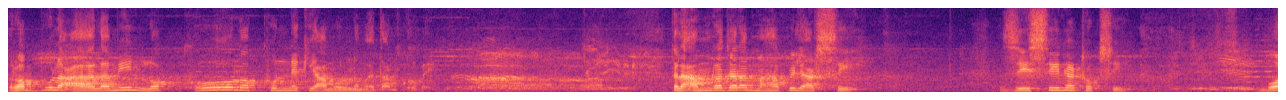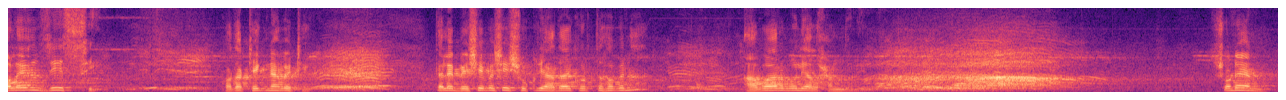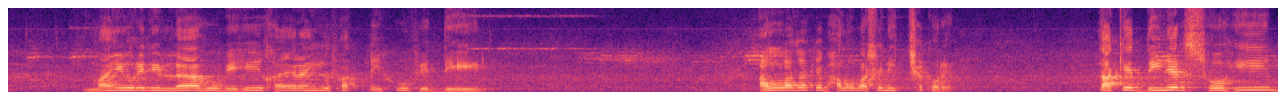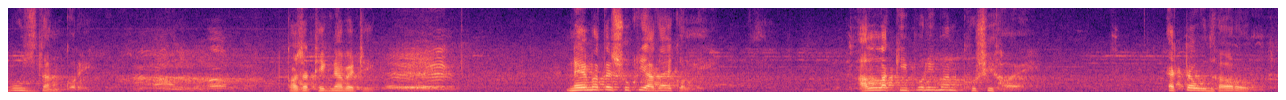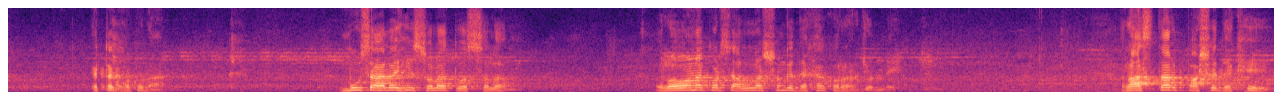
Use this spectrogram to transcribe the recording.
রব্বুল আলমিন লক্ষ লক্ষ নেকি আমল নামায় দান করবে। তাহলে আমরা যারা মাহফিলে আসছি জিসি না ঠকছি? বলেন জিসি কথা ঠিক না বে ঠিক? তাহলে বেশি বেশি শুক্রিয়া আদায় করতে হবে না? আবার বলি আলহামদুলিল্লাহ। শোনেন বিহি আল্লাহ যাকে ভালোবাসেন, ইচ্ছা করে, তাকে দিনের সহি বুঝদান করে। কথা ঠিক না বে ঠিক নেমাতের শুক্রিয়া আদায় করলে আল্লাহ কি পরিমাণ খুশি হয়? একটা উদাহরণ, একটা ঘটনা। মুসা আলহি সালাতাম রওনা করছে আল্লাহর সঙ্গে দেখা করার জন্যে। রাস্তার পাশে দেখে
